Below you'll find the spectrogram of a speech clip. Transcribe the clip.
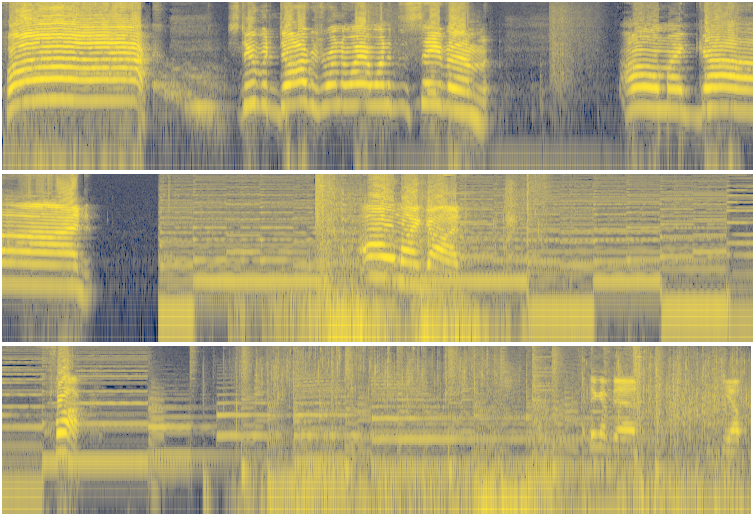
Fuck! Stupid dog was running away. I wanted to save him. Oh my god! Oh my god! Fuck! I think I'm dead. Yep.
